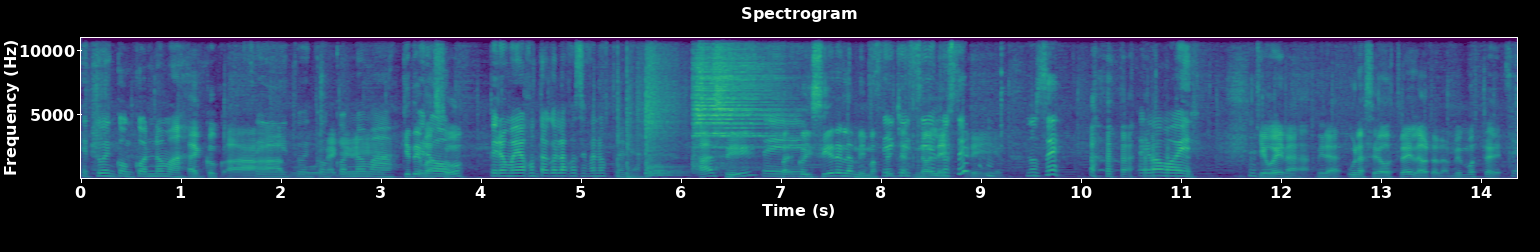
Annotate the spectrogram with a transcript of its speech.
Estuve en Concon nomás. Ah, en Con ah, sí, estuve en Concon nomás. ¿Qué te pero, pasó? Pero me voy a juntar con la Josefa en Australia. ¿Ah, sí? Sí. ¿Coinciden en las mismas Sí, fechas? No les no sé. creo. No sé. Ahí vamos a ver. Qué buena. Mira, una se va a Australia y la otra también va a Australia. Sí.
